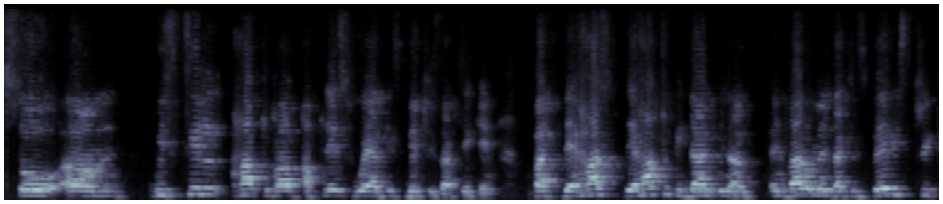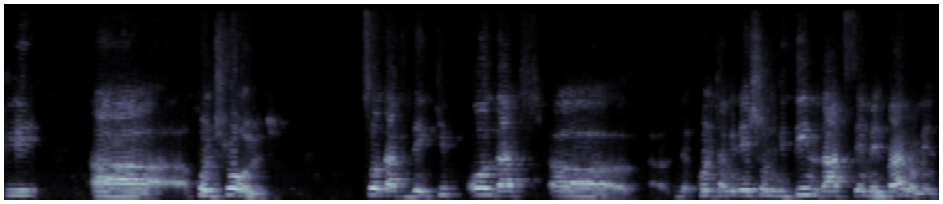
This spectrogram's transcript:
So um, we still have to have a place where these batteries are taken. But there has they have to be done in an environment that is very strictly uh, controlled so that they keep all that uh, contamination within that same environment.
